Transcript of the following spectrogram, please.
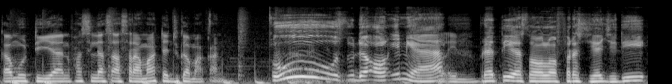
kemudian fasilitas asrama dan juga makan. Uh, sudah all in ya. All in. Berarti ya soul lovers ya. Jadi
